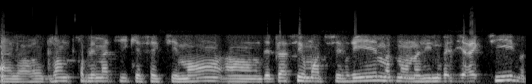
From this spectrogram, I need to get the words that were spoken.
Alors, grande problématique, effectivement. On déplacé au mois de février. Maintenant, on a les nouvelles directives.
